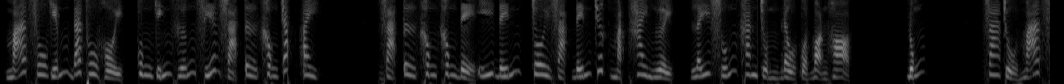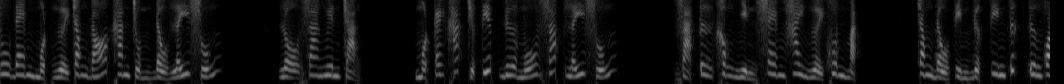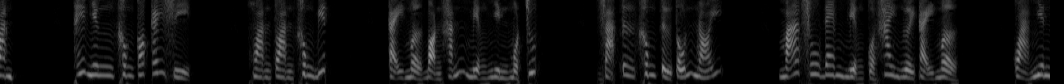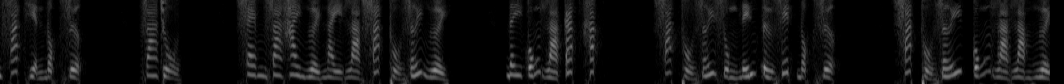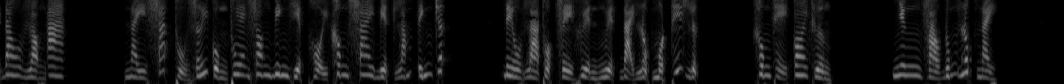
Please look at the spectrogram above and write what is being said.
Mã phu kiếm đã thu hồi, cung kính hướng phía giả tư không chắp tay. Giả tư không không để ý đến, trôi giạt đến trước mặt hai người, lấy xuống khăn trùm đầu của bọn họ. Đúng. Gia chủ mã phu đem một người trong đó khăn trùm đầu lấy xuống. Lộ ra nguyên trạng. Một cái khác trực tiếp đưa mũ giáp lấy xuống. Giả tư không nhìn xem hai người khuôn mặt. Trong đầu tìm được tin tức tương quan. Thế nhưng không có cái gì. Hoàn toàn không biết. Cậy mở bọn hắn miệng nhìn một chút. Giả tư không từ tốn nói. Mã phu đem miệng của hai người cậy mở. Quả nhiên phát hiện độc dược. Gia chủ. Xem ra hai người này là sát thủ giới người. Đây cũng là cát khắc. Sát thủ giới dùng đến từ giết độc dược. Sát thủ giới cũng là làm người đau lòng a. này sát thủ giới cùng thuê song binh hiệp hội không sai biệt lắm tính chất. Đều là thuộc về huyền nguyệt đại lục một thiết lực. Không thể coi thường. Nhưng vào đúng lúc này.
